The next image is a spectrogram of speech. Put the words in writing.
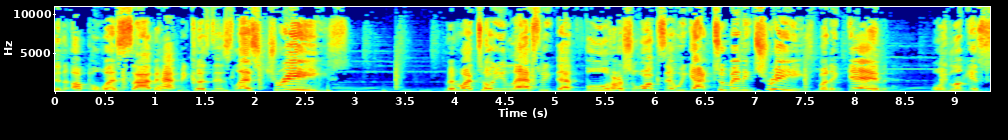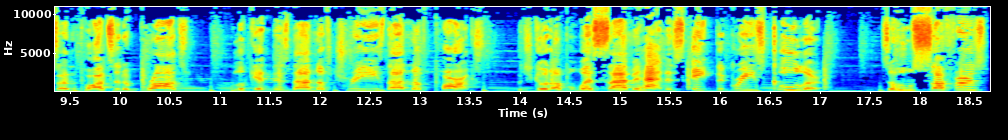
than Upper West Side Manhattan because there's less trees. Remember, I told you last week that fool Herschel Walker said we got too many trees. But again, when we look at certain parts of the Bronx, look at there's not enough trees, not enough parks. But you go to Upper West Side Manhattan, it's eight degrees cooler. So who suffers?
